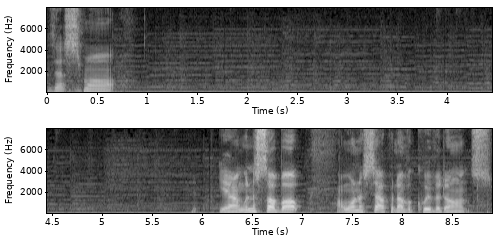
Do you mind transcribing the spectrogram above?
Is that smart? Yeah, I'm going to sub up. I want to set up another quiver dance.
